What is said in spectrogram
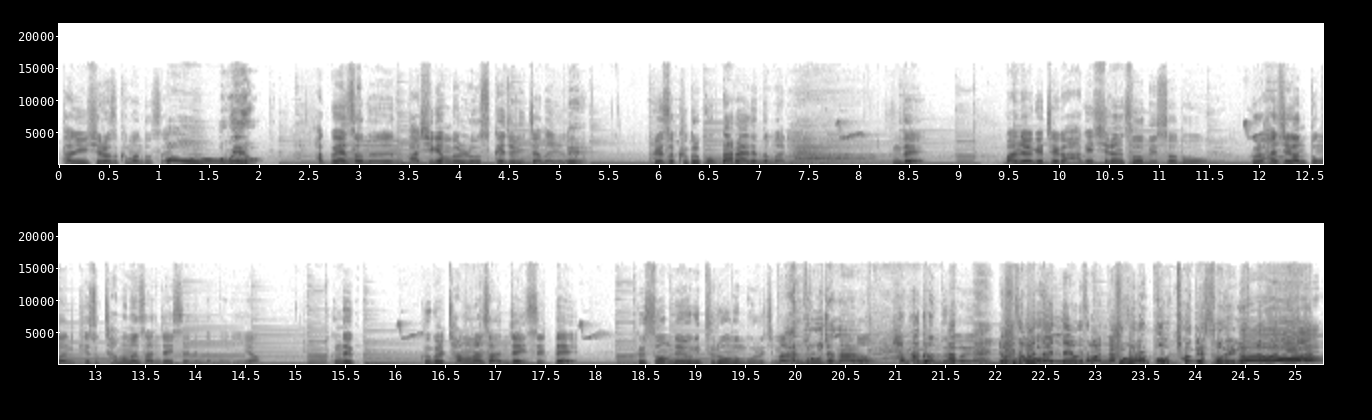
다니기 싫어서 그만뒀어요. 오. 어, 왜요? 학교에서는 다 시간별로 스케줄이 있잖아요. 네. 그래서 그걸 꼭 따라야 된단 말이에요. 근데 만약에 제가 하기 싫은 수업이 있어도 그걸 한 시간 동안 계속 참으면서 앉아 있어야 된단 말이에요. 근데 그걸 참으면서 앉아 있을 때 그 수업 내용이 들어오면 모르지만 안 들어오잖아. 어, 하나도 안 들어와요. 여기서 만났네. 여기서 만났어. 그거를 버텨냈어 내가.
